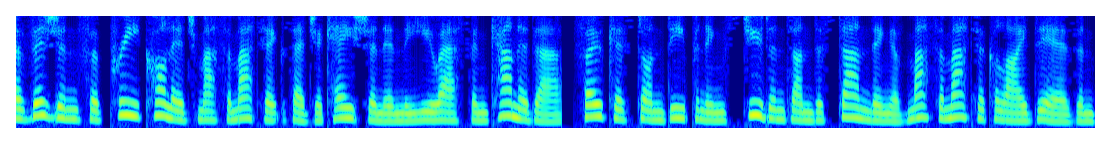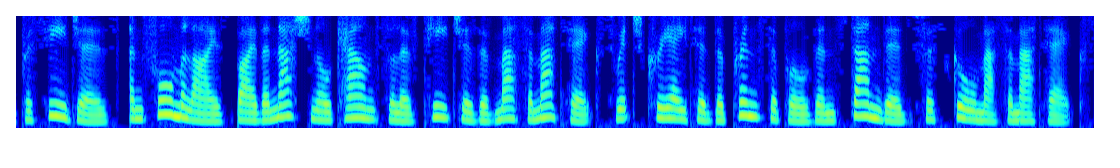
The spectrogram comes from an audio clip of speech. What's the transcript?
a vision for pre-college mathematics education in the US and Canada, focused on deepening student understanding of mathematical ideas and procedures, and formalized by the National Council of Teachers of Mathematics which created the principles and standards for school mathematics.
